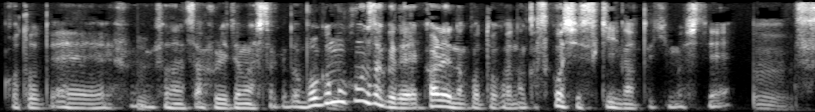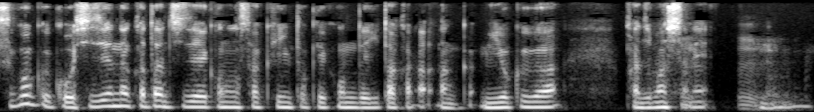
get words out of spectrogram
ことで、えー、佐々木さん触れてましたけど、僕も今作で彼のことがなんか少し好きになった気もして、うん、すごくこう自然な形でこの作品に溶け込んでいたから、なんか魅力が感じましたね。うん、うん。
